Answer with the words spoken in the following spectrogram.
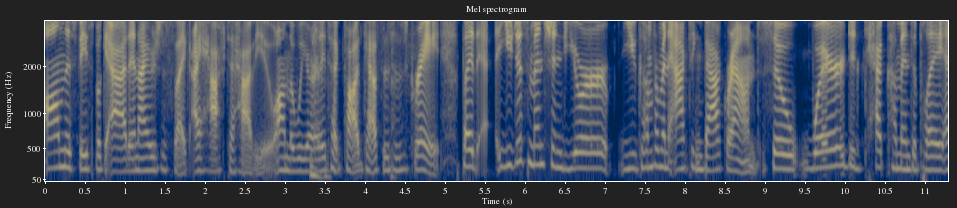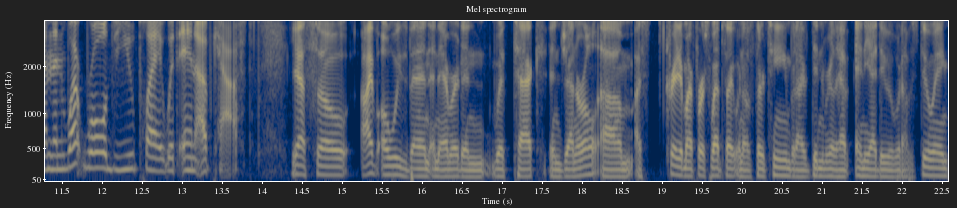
on this Facebook ad. And I was just like, I have to have you on the We Are LA Tech podcast. This is great. But you just mentioned your you come from an acting background. So where did tech come into play? And then what role do you play within Upcast? Yeah, so I've always been enamored in with tech in general. Um, I created my first website when I was 13, but I didn't really have any idea what I was doing.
